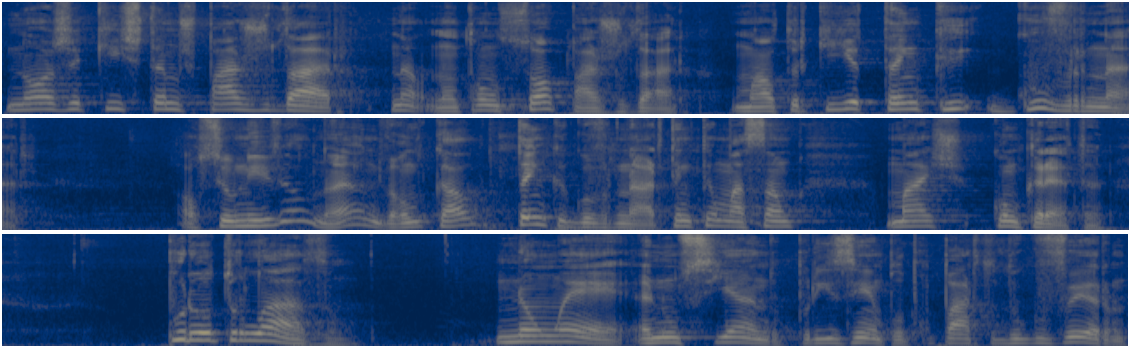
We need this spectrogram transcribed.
nós aqui estamos para ajudar. Não, não estão só para ajudar. Uma autarquia tem que governar. Ao seu nível, não é? ao nível local, tem que governar, tem que ter uma ação mais concreta. Por outro lado, não é anunciando, por exemplo, por parte do governo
